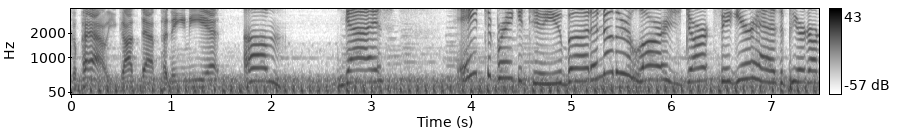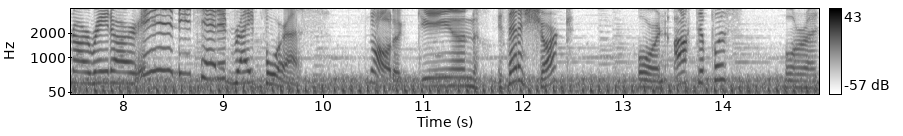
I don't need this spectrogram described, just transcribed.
Kapow, you got that panini yet? Um, guys, hate to break it to you, but another large dark figure has appeared on our radar and it's headed right for us. Not again. Is that a shark? Or an octopus? Or a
